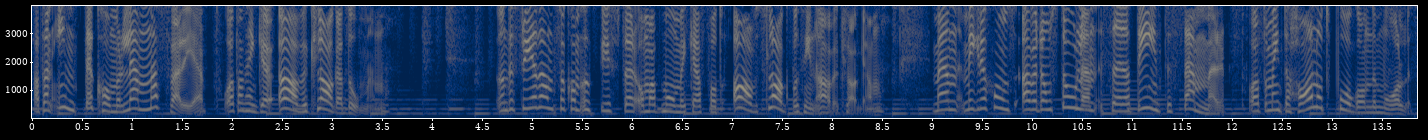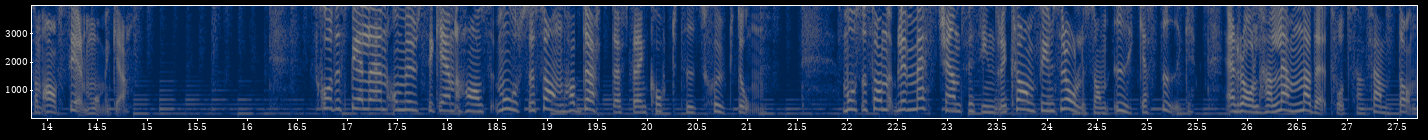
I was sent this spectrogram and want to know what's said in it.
att han inte kommer lämna Sverige och att han tänker överklaga domen. Under fredagen så kom uppgifter om att Momika fått avslag på sin överklagan. Men Migrationsöverdomstolen säger att det inte stämmer och att de inte har något pågående mål som avser Momika. Skådespelaren och musikern Hans Mosesson har dött efter en kort tids sjukdom. Mosesson blev mest känd för sin reklamfilmsroll som ICA-Stig. En roll han lämnade 2015.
